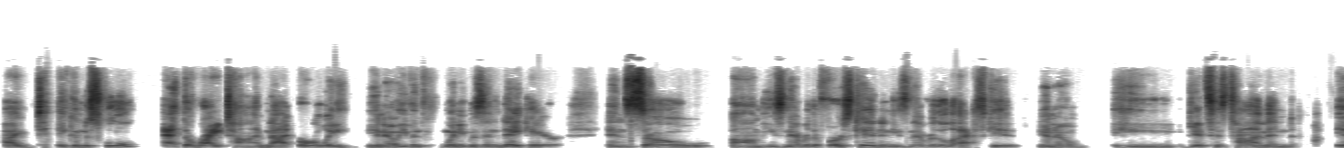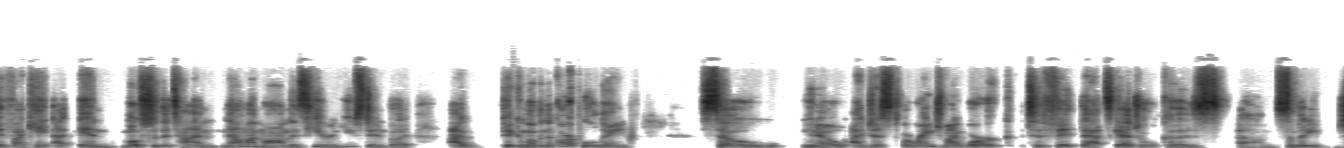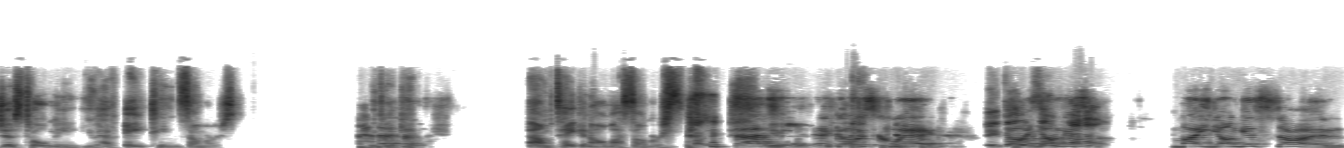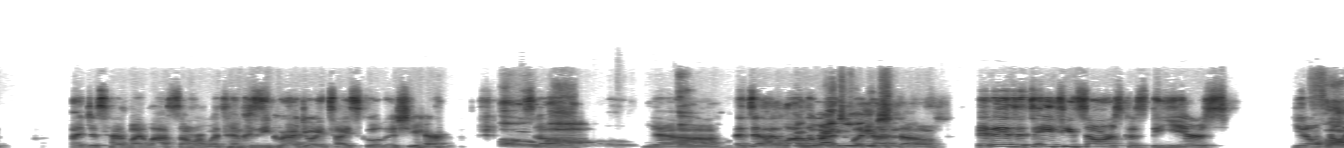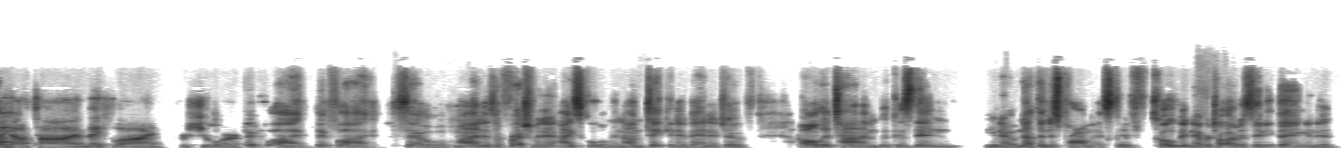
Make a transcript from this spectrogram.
I take him to school at the right time, not early, you know, even when he was in daycare. And so um, he's never the first kid and he's never the last kid, you know, he gets his time. And if I can't, and most of the time, now my mom is here in Houston, but I pick him up in the carpool lane. So, you know, I just arrange my work to fit that schedule because um, somebody just told me you have 18 summers with your kids. I'm taking all my summers. That's you know? it goes quick. it goes my youngest, my youngest son, I just had my last summer with him because he graduates high school this year. Oh so, wow. Yeah. Oh, it's I love the way you put that though. It is, it's 18 summers because the years you don't fly. really have time. They fly for sure. They fly. They fly. So mine is a freshman in high school, and I'm taking advantage of all the time because then you know nothing is promised. If COVID never taught us anything, and it,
